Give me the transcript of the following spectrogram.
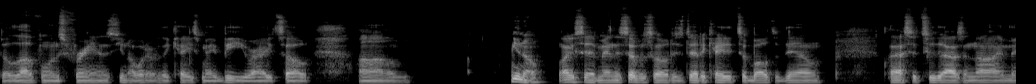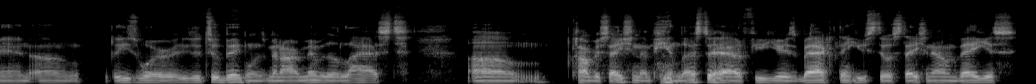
their loved ones, friends, you know, whatever the case may be, right? So, um, you know, like I said, man, this episode is dedicated to both of them. Class of 2009, man. Um, these were these are two big ones, man. I remember the last um, conversation that me and Lester had a few years back. I think he was still stationed out in Vegas.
